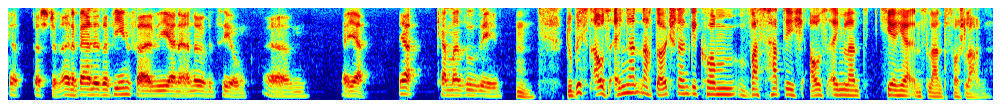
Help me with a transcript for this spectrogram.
Das, das stimmt. Eine Band ist auf jeden Fall wie eine andere Beziehung. Ähm, ja, ja, ja, kann man so sehen. Hm. Du bist aus England nach Deutschland gekommen. Was hat dich aus England hierher ins Land verschlagen?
